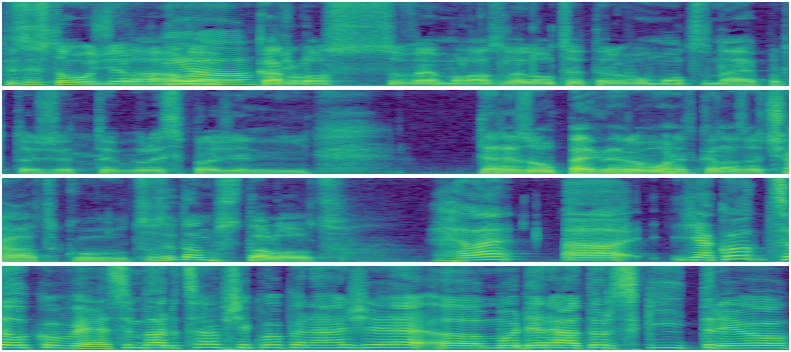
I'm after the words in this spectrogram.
Ty jsi to užila, Jo. ale Carlos Vémola s Lelou Ceterovou moc ne, protože ty byly spražení Terezou Pegnerovou hnedka na začátku. Co se tam stalo? Hele, uh, jako celkově jsem byla docela překvapená, že uh, moderátorský trio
